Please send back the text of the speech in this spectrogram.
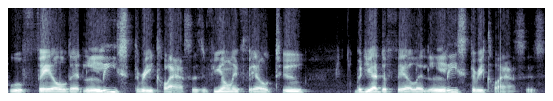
who failed at least three classes. If you only failed two, but you had to fail at least three classes,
